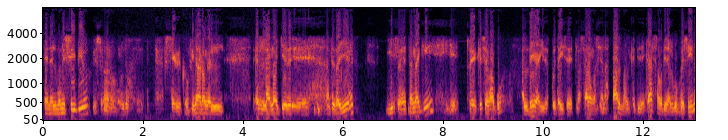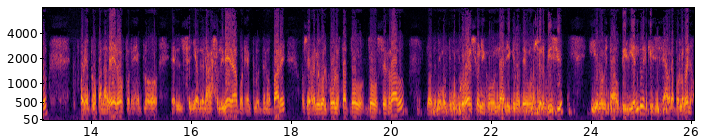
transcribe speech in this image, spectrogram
en el municipio, que son se confinaron el, en la noche de antes de ayer, y ellos están aquí, y que se evacuó aldea y después de ahí se desplazaron hacia Las Palmas, el que tiene casa o tiene algún vecino, por ejemplo, panaderos, por ejemplo, el señor de la gasolinera, por ejemplo, el de los bares, o sea, ahora mismo el pueblo está todo, todo cerrado, no tenemos ningún comercio, ningún nadie que nos dé un servicio, y yo lo que he estado pidiendo es que se abra por lo menos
